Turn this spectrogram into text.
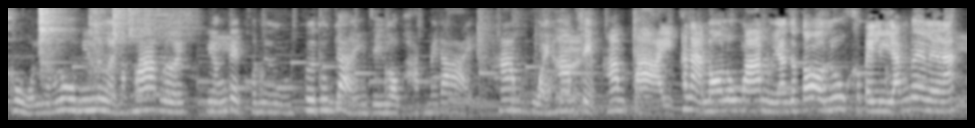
โหเลี้ยงลูกนี่เหนื่อยมากๆเลย เลี้ยงเด็กคนนึงคือทุกอย่างจริง ๆ เราพักไม่ได้ ห้ามป่วยห้ามเจ็บห้ามตาย ขนาดนอนโรงพยาบาลหนูยังจะต้องเอาลูกเข้าไปเลี้ยงด้วยเลยนะ อืม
